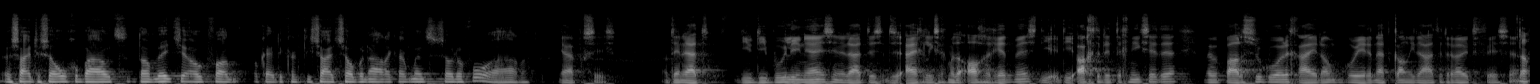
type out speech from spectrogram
een site is zo opgebouwd, dan weet je ook van, oké, dan kan ik die site zo benaderen, kan ik mensen zo naar voren halen. Ja, precies. Want inderdaad, die, die boolean is inderdaad dus, dus eigenlijk zeg maar de algoritmes die, die achter de techniek zitten. Met bepaalde zoekwoorden ga je dan proberen net kandidaten eruit te vissen. Ja.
